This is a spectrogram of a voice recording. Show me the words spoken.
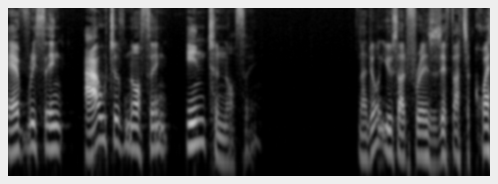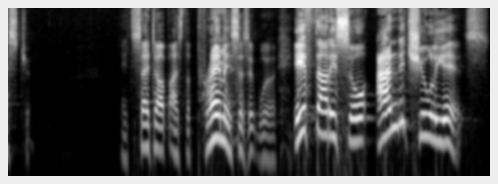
everything out of nothing into nothing, now don't use that phrase as if that's a question. It's set up as the premise, as it were. If that is so, and it surely is,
